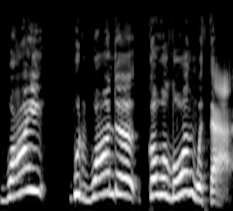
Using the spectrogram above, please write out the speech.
Why would Wanda go along with that?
